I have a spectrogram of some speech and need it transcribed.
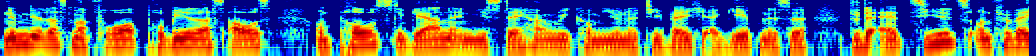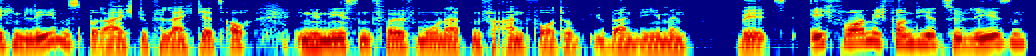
Nimm dir das mal vor, probier das aus und poste gerne in die Stay Hungry Community, welche Ergebnisse du da erzielst und für welchen Lebensbereich du vielleicht jetzt auch in den nächsten zwölf Monaten Verantwortung übernehmen willst. Ich freue mich von dir zu lesen.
